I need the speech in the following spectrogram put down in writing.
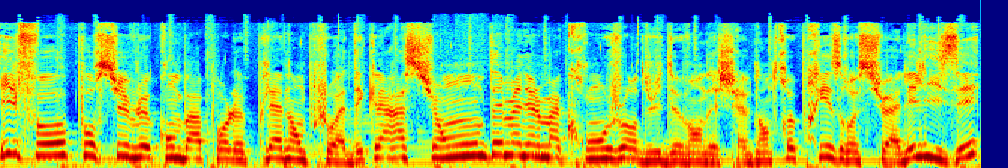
Il faut poursuivre le combat pour le plein emploi. Déclaration d'Emmanuel Macron aujourd'hui devant des chefs d'entreprise reçus à l'Elysée.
